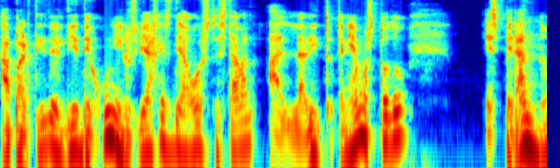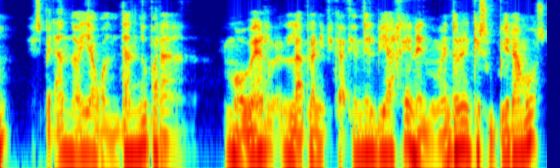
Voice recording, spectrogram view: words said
a partir del 10 de junio y los viajes de agosto estaban al ladito. Teníamos todo esperando, esperando ahí, aguantando para mover la planificación del viaje en el momento en el que supiéramos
